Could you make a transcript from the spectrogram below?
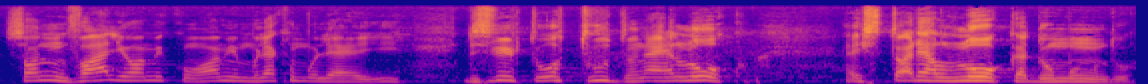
só não vale homem com homem, mulher com mulher, e desvirtuou tudo, né? É louco. É a história louca do mundo.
